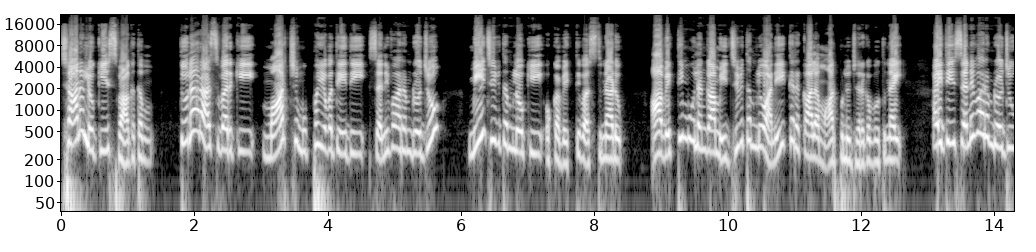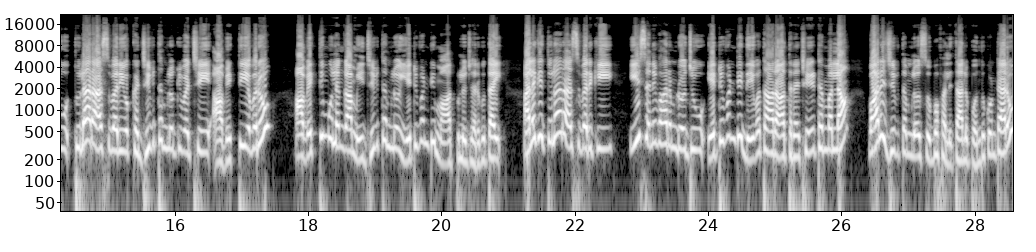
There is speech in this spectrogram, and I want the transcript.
ఛానల్లోకి స్వాగతం. తులారాశి వారికి మార్చి ముప్పైవ తేదీ శనివారం రోజు మీ జీవితంలోకి ఒక వ్యక్తి వస్తున్నాడు. ఆ వ్యక్తి మూలంగా మీ జీవితంలో అనేక రకాల మార్పులు జరగబోతున్నాయి. అయితే శనివారం రోజు తులారాశి వారి యొక్క జీవితంలోకి వచ్చే ఆ వ్యక్తి ఎవరు? ఆ వ్యక్తి మూలంగా మీ జీవితంలో ఎటువంటి మార్పులు జరుగుతాయి? అలాగే తులారాశి వారికి ఈ శనివారం రోజు ఎటువంటి దేవతారాధన చేయటం వల్ల వారి జీవితంలో శుభ ఫలితాలు పొందుకుంటారు?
